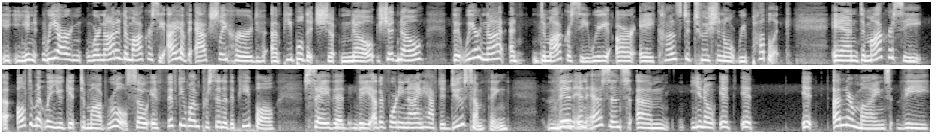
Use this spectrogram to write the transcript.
you, we are we're not a democracy. I have actually heard uh, people that should know should know that we are not a democracy. We are a constitutional republic. And democracy, uh, ultimately, you get to mob rule. So if 51% of the people say that mm-hmm. the other 49 have to do something, then mm-hmm. in essence, um, you know, it, it, it undermines the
